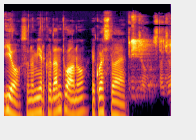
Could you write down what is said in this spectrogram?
Io sono Mirko D'Antuono e questo è Grigio, stagione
